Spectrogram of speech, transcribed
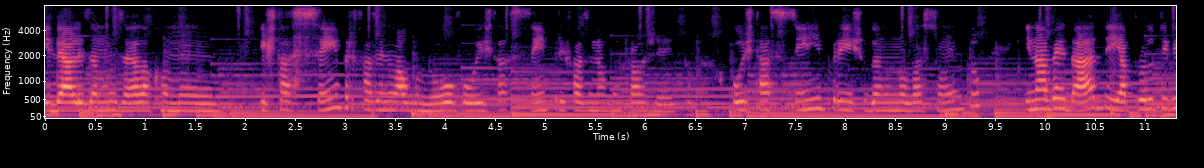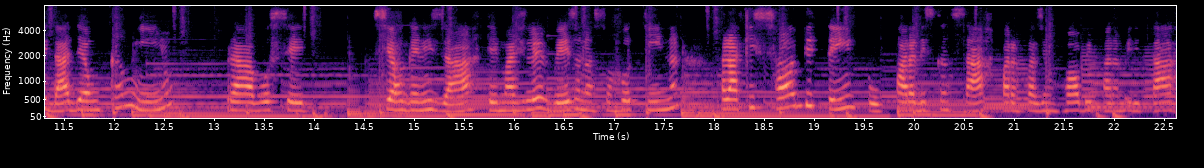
Idealizamos ela como estar sempre fazendo algo novo, ou estar sempre fazendo algum projeto, ou estar sempre estudando um novo assunto. E na verdade, a produtividade é um caminho para você se organizar, ter mais leveza na sua rotina, para que sobre tempo para descansar, para fazer um hobby, para meditar,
